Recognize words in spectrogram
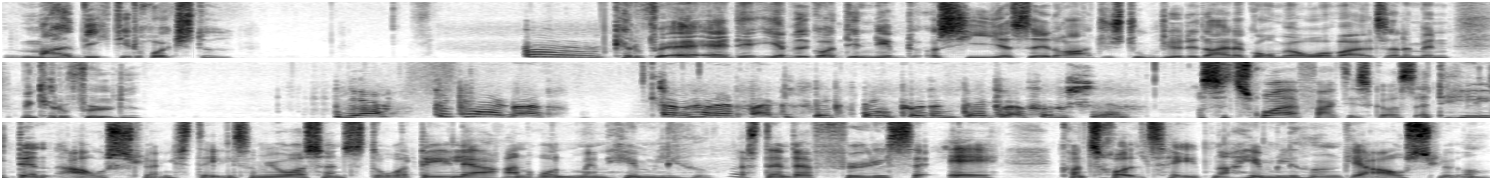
meget vigtigt rygstød. Mm. Kan du, er, er det, jeg ved godt, det er nemt at sige, jeg sidder i et radiostudie, og det er dig, der går med overvejelserne, men, men kan du følge det? Ja, det kan jeg godt. Sådan har jeg faktisk ikke tænkt på det. Det er jeg glad for, du siger. Og så tror jeg faktisk også, at hele den afsløringsdel, som jo også er en stor del af at rende rundt med en hemmelighed, altså den der følelse af kontroltab, når hemmeligheden bliver afsløret,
